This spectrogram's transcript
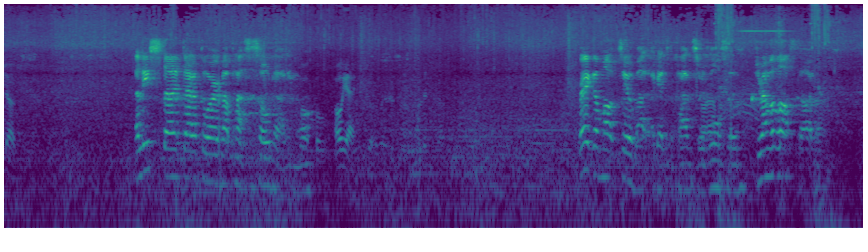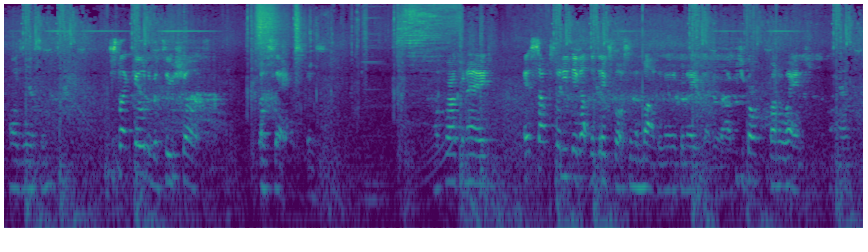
jug. At least I don't have to worry about and soldier anymore. Cool. Oh yeah, you got it. Oh, this stuff. Ray gun Mark 2 about against the Panzer is awesome. Do you remember last time? That was awesome. Just like killed him with two shots. Or six. A throw a grenade. It sucks when you dig up the dig spots in the mud and then a grenade comes back, because you can't run away and it's-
